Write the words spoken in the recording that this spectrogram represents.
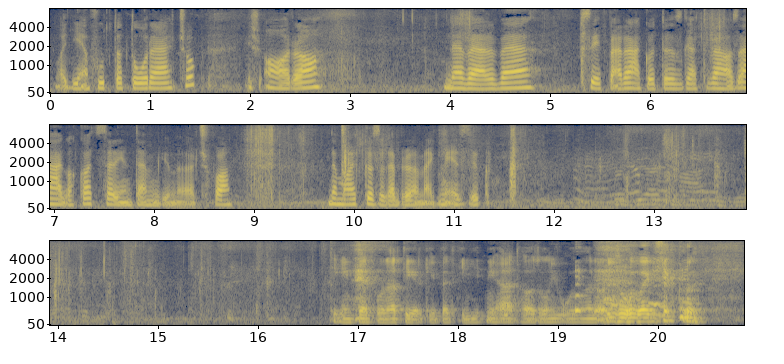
vagy ilyen futtatórácsok, és arra nevelve, szépen rákötözgetve az ágakat szerintem gyümölcsfa. De majd közelebbről megnézzük. Igen, kellett volna a térképet kinyitni, hát ha azon jól van rajzolva, és akkor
